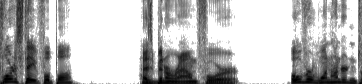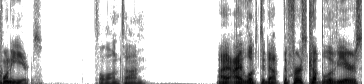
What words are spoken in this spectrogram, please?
Florida State football has been around for over 120 years. It's a long time. I, I looked it up. The first couple of years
